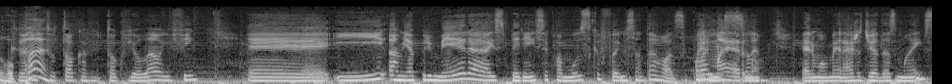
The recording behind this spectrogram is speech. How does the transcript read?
Opa. Canto, toco, toco violão, enfim. É, e a minha primeira experiência com a música foi no Santa Rosa, com a Olha irmã só. Erna. Era uma homenagem ao Dia das Mães.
